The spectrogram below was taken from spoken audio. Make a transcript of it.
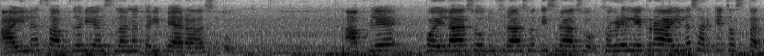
आईला साप जरी असला ना तरी प्यारा असतो. आपले पहिला असो दुसरा असो तिसरा असो सगळे लेकरं आईला सारखेच असतात.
